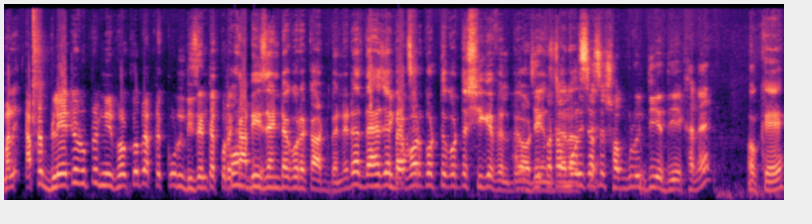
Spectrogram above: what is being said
মানে আপনার ব্লেডের উপরে নির্ভর করবে আপনি কোন ডিজাইনটা করে কাটবেন। ডিজাইনটা করে কাটবেন। এটা দেখা যায় ব্যবহার করতে করতে শিখে ফেলবে অডিয়েন্স কটা মরিচ আছে সবগুলো দিয়ে দিই এখানে। ওকে।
